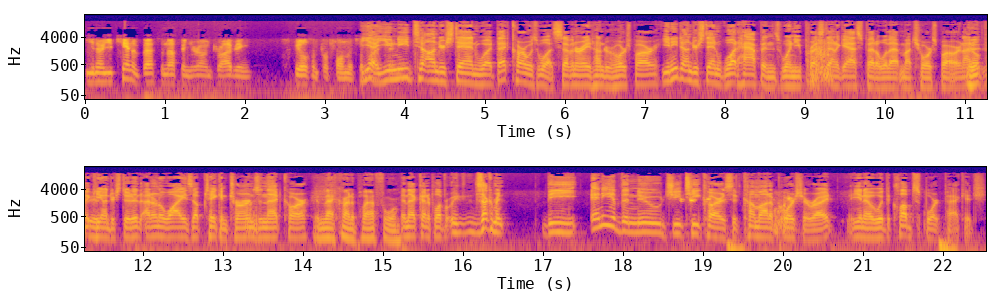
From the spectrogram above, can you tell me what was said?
you know, you can't invest enough in your own driving skills and performance. Yeah, you opinion. need to understand what that car was. What seven or eight hundred horsepower? You need to understand what happens when you press down a gas pedal with that much horsepower. And I don't It- think he understood it. I don't know why he's up taking turns in that car in that kind of platform. and that kind of platform. Zuckerman, the any of the new GT cars that come out of Porsche, right? You know, with the Club Sport package.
